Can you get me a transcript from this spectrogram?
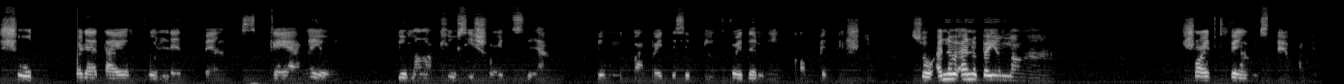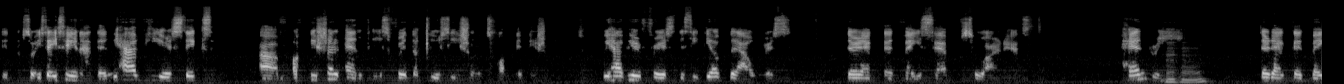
shoot, wala tayong full-length films. Kaya ngayon, yung mga QC shorts lang yung magpa-participate for the main competition. So, ano ano ba yung mga short films na yung kapatid? So, isa-isa natin. We have here six um, official entries for the QC Shorts competition. We have here first The City of Flowers, directed by Sep Suarez. Henry, Mhm. directed by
